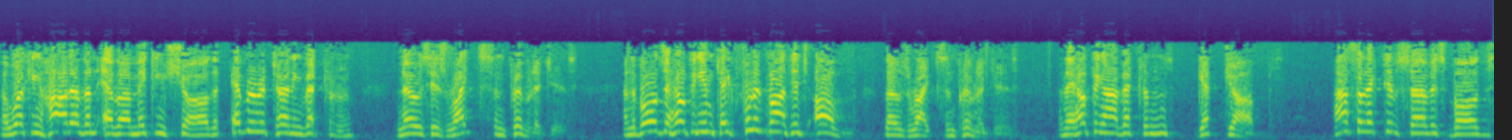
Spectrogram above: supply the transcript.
are working harder than ever, making sure that every returning veteran knows his rights and privileges. And the boards are helping him take full advantage of those rights and privileges. And they're helping our veterans get jobs. Our selective service boards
